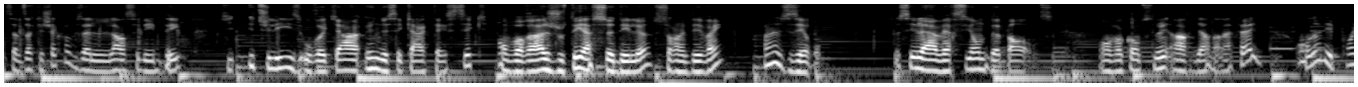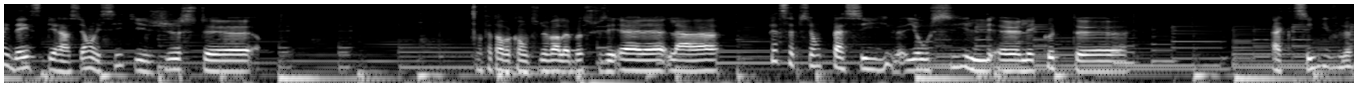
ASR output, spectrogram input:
Ça veut dire que chaque fois que vous allez lancer des dés qui utilisent ou requièrent une de ces caractéristiques, on va rajouter à ce dé-là, sur un D20, un 0. Ça, c'est la version de base. On va continuer en regardant la feuille. On a les points d'inspiration ici qui est juste euh, en fait, on va continuer vers le bas, excusez. Euh, la perception passive. Il y a aussi euh, l'écoute euh, active.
